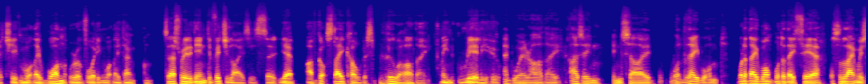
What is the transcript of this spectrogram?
achieving what they want or avoiding what they don't want. So that's really the individualizes. So yeah, I've got stakeholders. Who are they? I mean, really who? And where are they? As in inside, what do they want? What do they want? What do they fear? What's the language?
